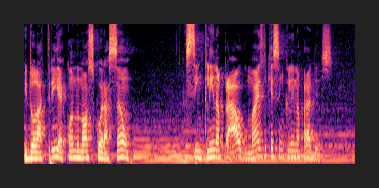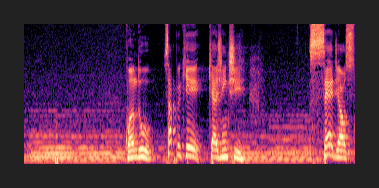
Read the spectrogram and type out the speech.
Idolatria é quando o nosso coração se inclina para algo mais do que se inclina para Deus. Quando, sabe por que, que a gente cede aos,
